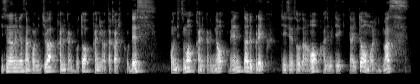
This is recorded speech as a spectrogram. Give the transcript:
リスナーの皆さん、こんにちは。カニカニこと、カニワタカヒコです。本日もカニカニのメンタルブレイク、人生相談を始めていきたいと思います。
